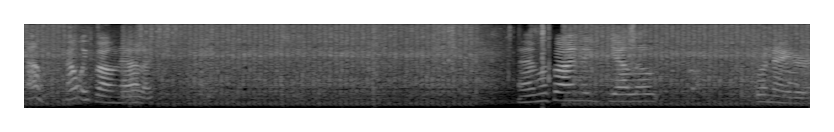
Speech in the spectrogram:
Now! Oh, now we found Alex. And we find a yellow grenader.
